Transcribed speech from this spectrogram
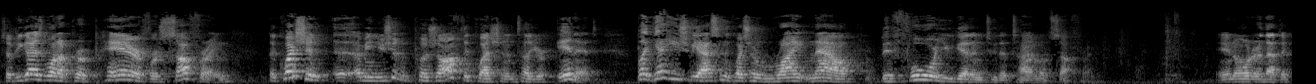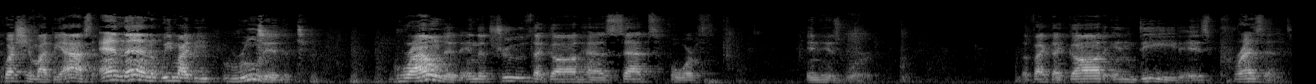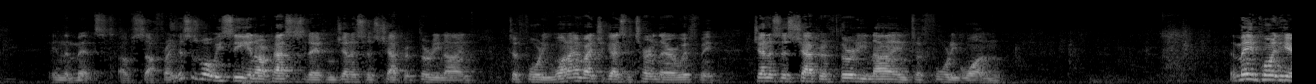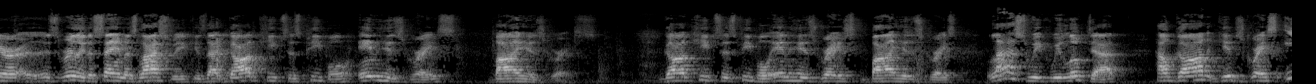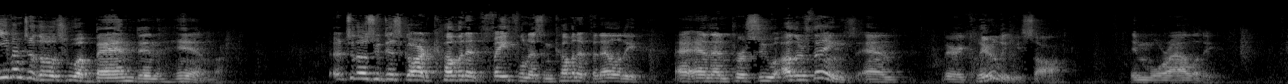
So if you guys want to prepare for suffering, the question, uh, I mean, you shouldn't push off the question until you're in it. But yet you should be asking the question right now before you get into the time of suffering. In order that the question might be asked, and then we might be rooted, grounded in the truths that God has set forth in His Word the fact that God indeed is present in the midst of suffering. This is what we see in our passage today from Genesis chapter 39 to 41. I invite you guys to turn there with me. Genesis chapter 39 to 41. The main point here is really the same as last week is that God keeps his people in his grace by his grace. God keeps his people in his grace by his grace. Last week we looked at how God gives grace even to those who abandon Him, uh, to those who discard covenant faithfulness and covenant fidelity and then pursue other things. And very clearly we saw immorality,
